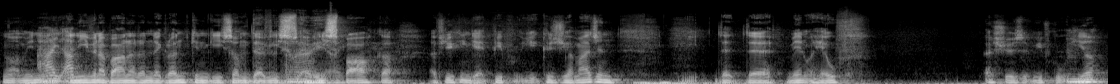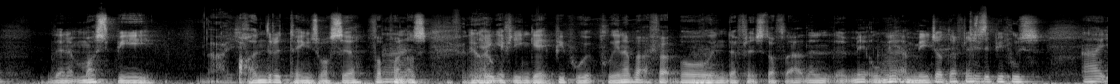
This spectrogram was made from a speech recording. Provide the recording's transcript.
you know what I mean? Aye, and, and even a banner in the ground can give some a wee, a wee aye. spark. Or if you can get people, because you, imagine y- the, the mental health issues that we've got mm-hmm. here, then it must be. A hundred times worse there for punters. And I think if you can get people out playing a bit of football and different stuff like that, then it may, it'll make a major difference to people's. Uh, ev-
